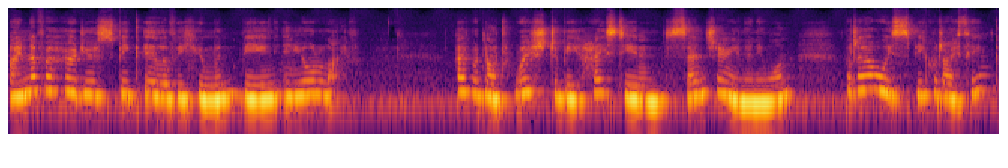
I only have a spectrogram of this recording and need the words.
I never heard you speak ill of a human being in your life. I would not wish to be hasty in censuring anyone, but I always speak what I think.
